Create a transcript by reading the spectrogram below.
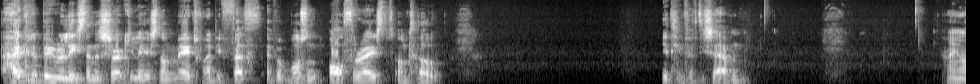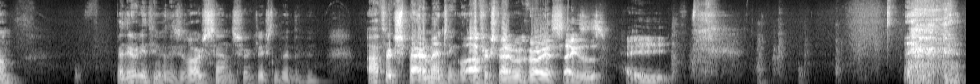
How could it be released into circulation on May 25th if it wasn't authorised until 1857? Hang on. By the early 1850s, a large cent in circulation. After experimenting, well, after experimenting with various sizes, hey,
